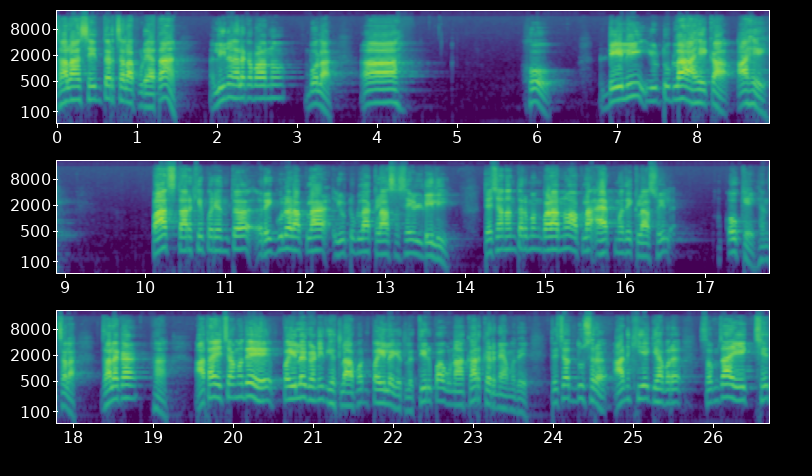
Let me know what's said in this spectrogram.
झाला असेल तर चला पुढे आता. लिहिणं झालं का बाळांनो? बोला. आ, हो. डेली यूट्यूबला आहे का? आहे. पाच तारखेपर्यंत रेग्युलर आपला यूट्यूबला क्लास असेल डेली. त्याच्यानंतर मग बाळांनो आपला ॲपमध्ये क्लास होईल. ओके ह्यां चला. झालं का? हां. आता याच्यामध्ये पहिलं गणित घेतलं आपण पहिलं घेतलं तिरपा गुणाकार करण्यामध्ये. त्याच्यात दुसरं आणखी एक घ्या बरं. समजा एक छेद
